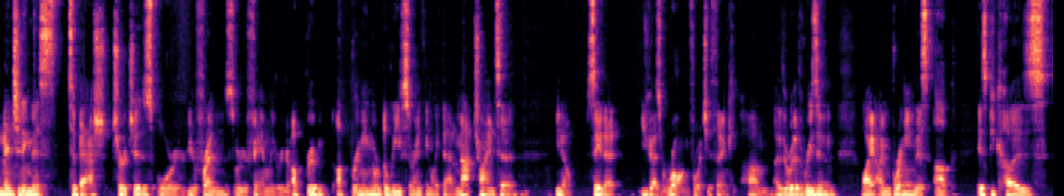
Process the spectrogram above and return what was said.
mentioning this to bash churches or your friends or your family or your upbringing or beliefs or anything like that. I'm not trying to, you know, say that you guys are wrong for what you think. Um, the, the reason why I'm bringing this up is because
